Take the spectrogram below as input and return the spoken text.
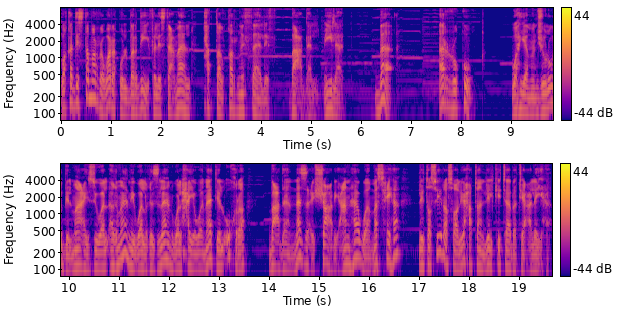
وقد استمر ورق البردي في الاستعمال حتى القرن الثالث بعد الميلاد. باء الرقوق وهي من جلود الماعز والأغنام والغزلان والحيوانات الأخرى بعد نزع الشعر عنها ومسحها لتصير صالحة للكتابة عليها.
